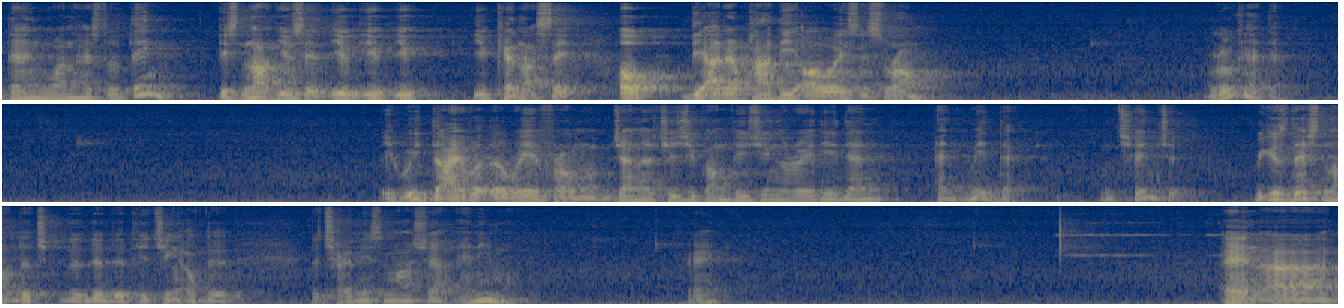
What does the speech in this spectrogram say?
then one has to think. It's not you said you, you, you, you cannot say, oh, the other party always is wrong. Look at that. If we divert away from General Guang teaching already, then admit that and change it. Because that's not the, the, the, the teaching of the, the Chinese martial art anymore. Okay? And uh,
